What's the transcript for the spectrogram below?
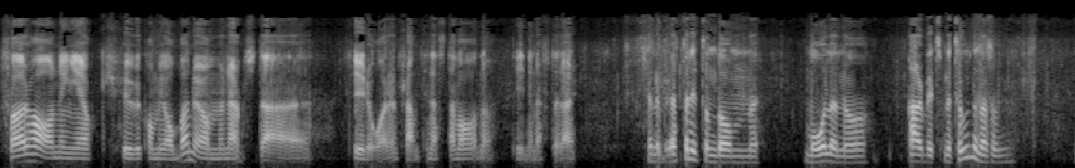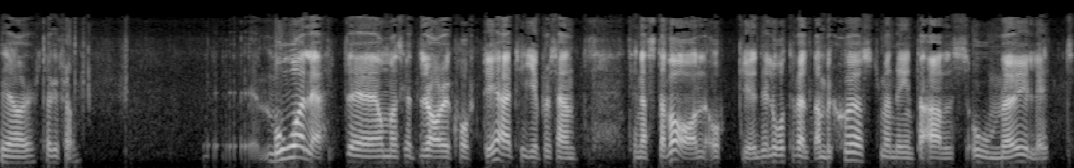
för Haninge och hur vi kommer jobba nu de närmsta eh, fyra åren fram till nästa val och tiden efter där. Kan du berätta lite om de målen och arbetsmetoderna som ni har tagit fram? Målet, eh, om man ska dra det kort, det är 10% till nästa val och eh, det låter väldigt ambitiöst men det är inte alls omöjligt.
